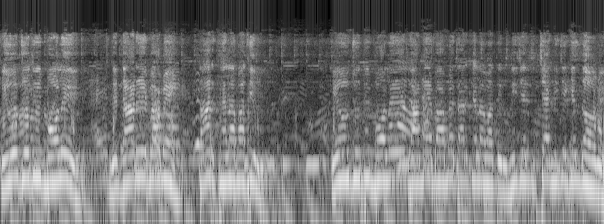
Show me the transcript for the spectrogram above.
কেউ যদি বলে যে ডানে বামে তার খেলা বাতিল কেউ যদি বলে ডানে বামে তার খেলা বাতিল নিজের ইচ্ছায় নিজে খেলতে হবে।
